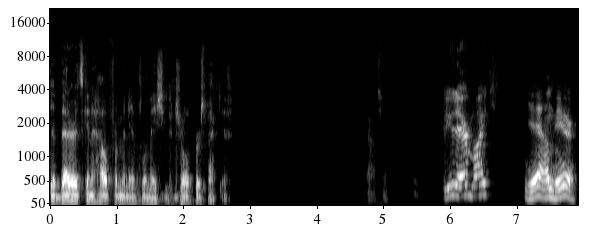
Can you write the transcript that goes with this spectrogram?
the better it's going to help from an inflammation control perspective. Gotcha. Are you there, Mike? Yeah, I'm here.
